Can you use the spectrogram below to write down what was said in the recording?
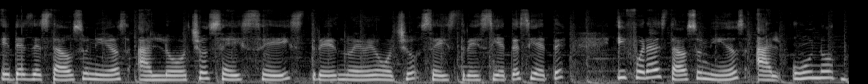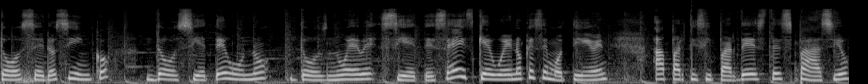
desde Estados Unidos al 866-398-6377 y fuera de Estados Unidos al 1205 271-2976. Qué bueno que se motiven a participar de este espacio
